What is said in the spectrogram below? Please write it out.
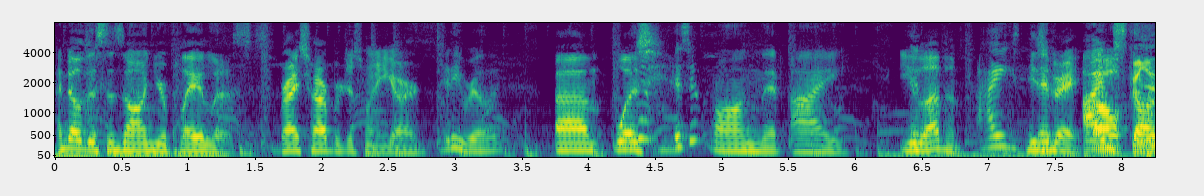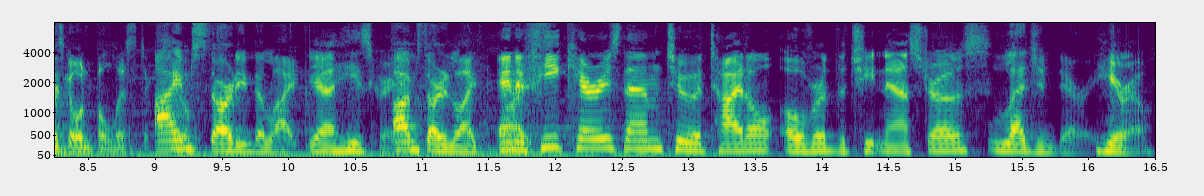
I know this is on your playlist. Bryce Harper just went yard. Did he really? Um, was is it, is it wrong that I? You am, love him. I he's am, great. I'm oh, start, Philly's going ballistic. I'm starting to like. Yeah, he's great. I'm starting to like. and Bryce. if he carries them to a title over the cheating Astros, legendary hero,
